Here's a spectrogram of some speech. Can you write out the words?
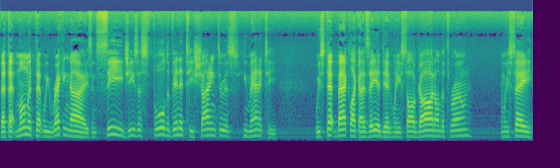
That that moment that we recognize and see Jesus' full divinity shining through his humanity we step back like Isaiah did when he saw God on the throne, and we say,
